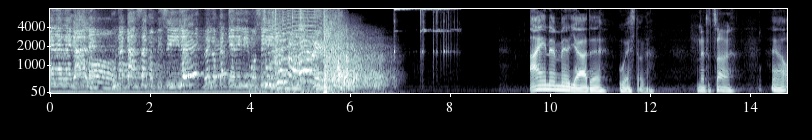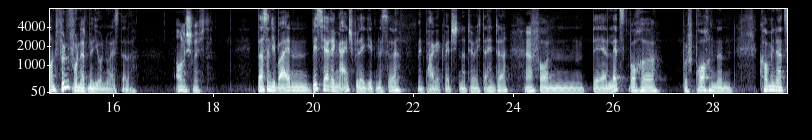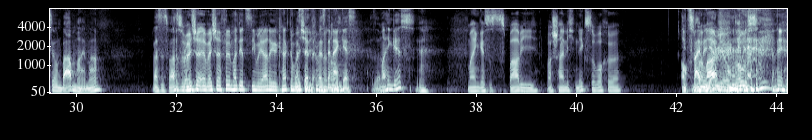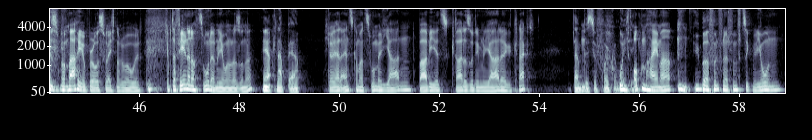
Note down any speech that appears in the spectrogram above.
que le regale una casa con piscina, reloj Cartier y limusina. Eine Milliarde US-Dollar. Nette Zahl. Ja, und 500 Millionen US-Dollar. Auch nicht schlecht. Das sind die beiden bisherigen Einspielergebnisse, mit ein paar gequetscht natürlich dahinter, Ja. von der letzte Woche besprochenen Kombination Barbenheimer. Was ist was? Also welcher, äh, welcher Film hat jetzt die Milliarde geknackt und was, ist welcher denn, die was ist denn dein 500.000? Guess? Also, Mein Guess? ja. Mein Guess ist, dass Barbie wahrscheinlich nächste Woche auch zwei Super Milliarden. Mario Bros. nee, Super Mario Bros. vielleicht noch überholt. Ich glaube, da fehlen dann noch 200 Millionen oder so, ne? Ja. Knapp, ja. Ich glaube, er hat 1,2 Milliarden. Barbie jetzt gerade so die Milliarde geknackt. Dann bist du vollkommen Und richtig. Oppenheimer über 550 Millionen.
